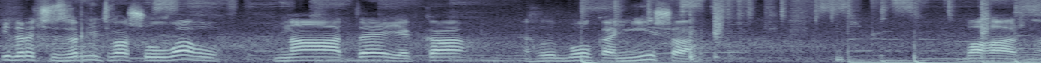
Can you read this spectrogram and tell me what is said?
І, до речі, зверніть вашу увагу на те, яка глибока ніша багажна.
